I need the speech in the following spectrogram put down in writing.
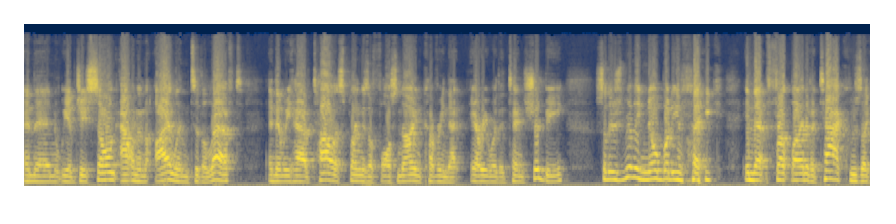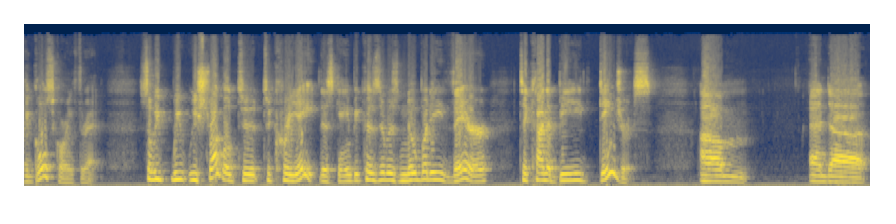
And then we have Jason out on an island to the left. And then we have Talles playing as a false nine covering that area where the 10 should be so there's really nobody like in that front line of attack who's like a goal scoring threat. So we, we, we struggled to, to create this game because there was nobody there to kind of be dangerous. Um, and uh,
